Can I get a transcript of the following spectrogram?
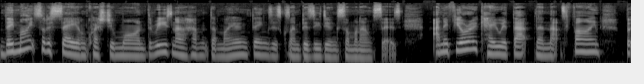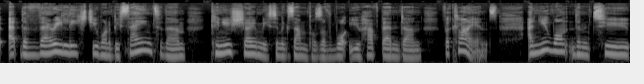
They might sort of say on question one, the reason I haven't done my own things is because I'm busy doing someone else's. And if you're okay with that, then that's fine. But at the very least, you want to be saying to them, can you show me some examples of what you have then done for clients? And you want them to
